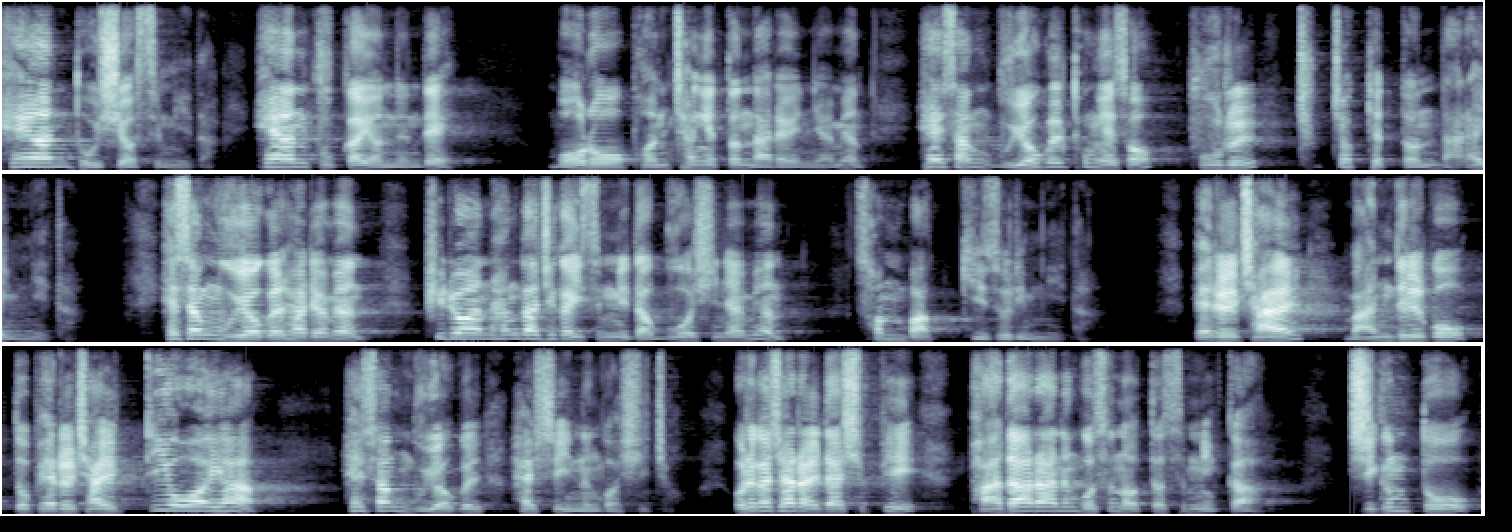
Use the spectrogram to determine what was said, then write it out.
해안 도시였습니다. 해안 국가였는데 뭐로 번창했던 나라였냐면 해상 무역을 통해서 부를 축적했던 나라입니다. 해상 무역을 하려면 필요한 한 가지가 있습니다. 무엇이냐면 선박 기술입니다. 배를 잘 만들고 또 배를 잘 띄워야 해상 무역을 할 수 있는 것이죠. 우리가 잘 알다시피 바다라는 곳은 어떻습니까? 지금 또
